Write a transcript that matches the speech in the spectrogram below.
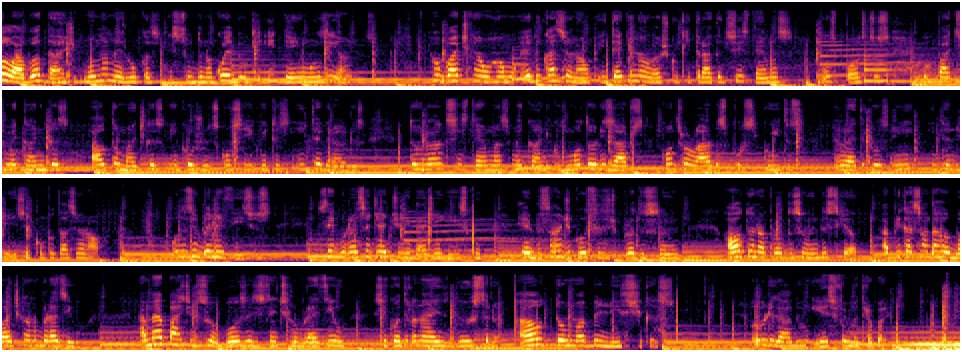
Olá, boa tarde. Meu nome é Lucas, estudo na Coeduc e tenho 11 anos. Robótica é um ramo educacional e tecnológico que trata de sistemas compostos por partes mecânicas automáticas em conjuntos com circuitos integrados, tornando sistemas mecânicos motorizados controlados por circuitos elétricos de inteligência computacional. Usos e benefícios: segurança de atividade em risco, redução de custos de produção, alta na produção industrial, aplicação da robótica no Brasil. A maior parte dos robôs existentes no Brasil se encontra na indústria automobilística. Obrigado e esse foi meu trabalho.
